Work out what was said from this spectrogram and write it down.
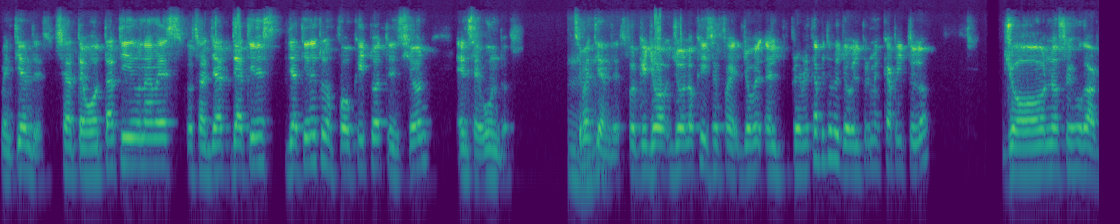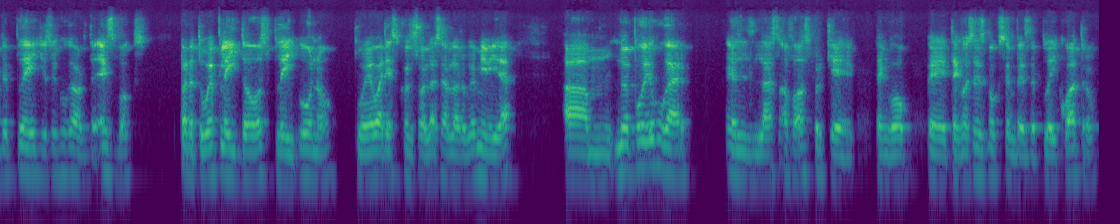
¿me entiendes? O sea, te bota a ti de una vez, o sea, ya, ya, tienes, ya tienes tu enfoque y tu atención en segundos. ¿Sí me entiendes? Porque yo, yo lo que hice fue, yo el primer capítulo, yo vi el primer capítulo, yo no soy jugador de Play, yo soy jugador de Xbox, pero tuve Play 2, Play 1, tuve varias consolas a lo largo de mi vida. Um, no he podido jugar el Last of Us porque tengo, eh, tengo ese Xbox en vez de Play 4.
